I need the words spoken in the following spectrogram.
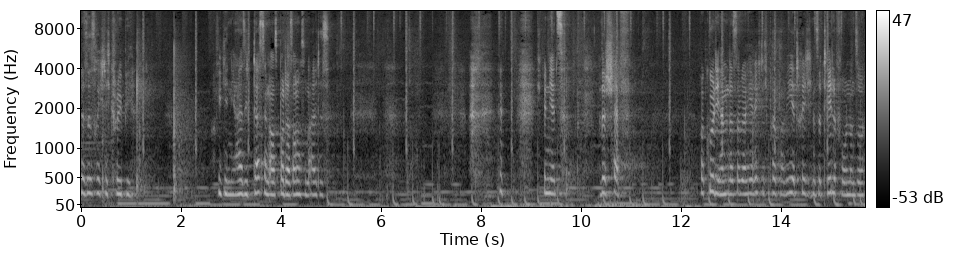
Das ist richtig creepy. Wie genial sieht das denn aus? Boah, da ist auch noch so ein altes. Ich bin jetzt the Chef. War cool, die haben das sogar hier richtig präpariert, richtig mit so Telefonen und so.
